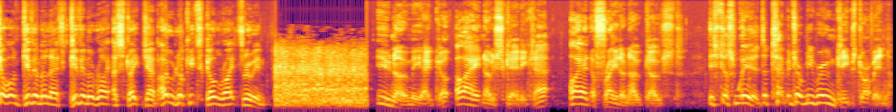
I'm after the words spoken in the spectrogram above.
Go on, give him a left, give him a right, a straight jab. Oh, look, it's gone right through him. You know me, Edgar. I ain't no scaredy cat. I ain't afraid of no ghost. It's just weird. The temperature of me room keeps dropping.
